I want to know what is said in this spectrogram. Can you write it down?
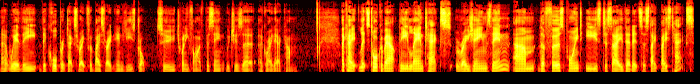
uh, where the, the corporate tax rate for base rate entities dropped to 25%, which is a, a great outcome. Okay, let's talk about the land tax regimes then. Um, the first point is to say that it's a state based tax.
